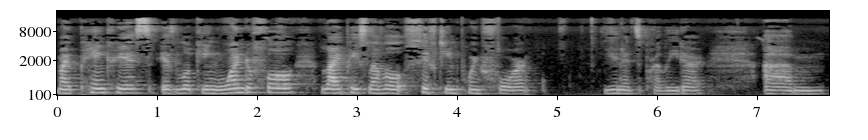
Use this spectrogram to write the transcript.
My pancreas is looking wonderful. Lipase level 15.4 units per liter. Um,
